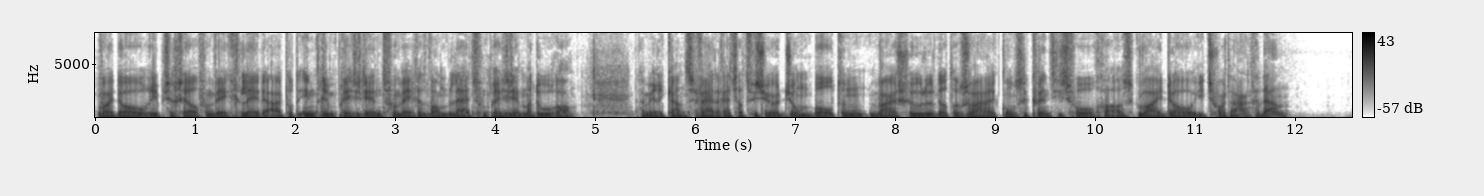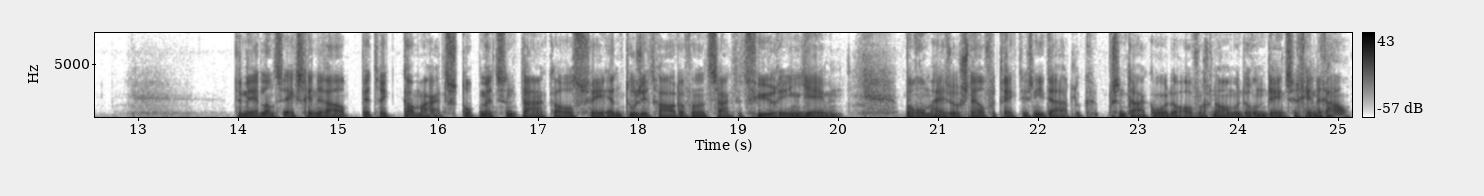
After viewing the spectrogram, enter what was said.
Guaido riep zichzelf een week geleden uit tot interim-president... vanwege het wanbeleid van president Maduro. De Amerikaanse veiligheidsadviseur John Bolton waarschuwde... dat er zware consequenties volgen als Guaido iets wordt aangedaan. De Nederlandse ex-generaal Patrick Kammaert stopt met zijn taak als VN-toezichthouder van het zaakt het vuren in Jemen. Waarom hij zo snel vertrekt is niet duidelijk. Zijn taken worden overgenomen door een Deense generaal.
